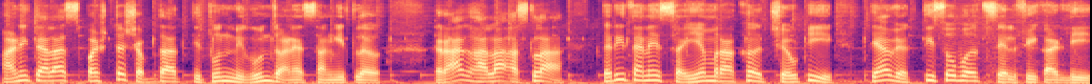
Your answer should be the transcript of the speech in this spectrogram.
आणि त्याला स्पष्ट शब्दात तिथून निघून जाण्यास सांगितलं. राग आला असला तरी त्याने संयम राखत शेवटी त्या व्यक्तीसोबत सेल्फी काढली.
